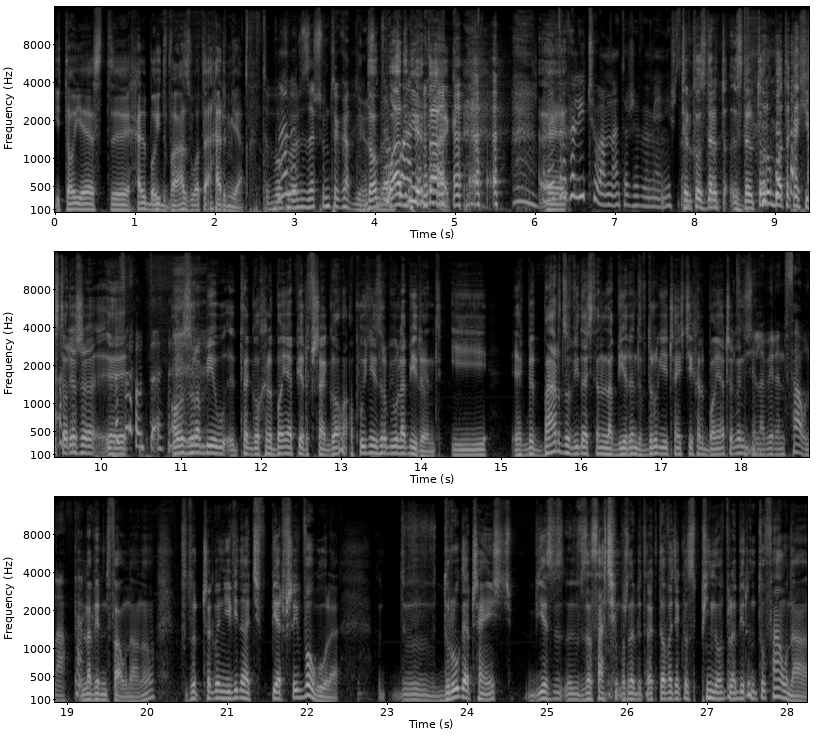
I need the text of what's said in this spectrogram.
i to jest y, Hellboy 2 Złota Armia. To było No, ale- już w zeszłym tygodniu. już Dokładnie tak. Ja trochę liczyłam na to, że wymienisz. Tylko z Del, z Del Toro była taka historia, że y, on zrobił tego Hellboya pierwszego, a później zrobił Labirynt i jakby bardzo widać ten labirynt w drugiej części Hellboya, czego. Się labirynt fauna. Labirynt Fauna, no, czego nie widać w pierwszej w ogóle. Druga część jest w zasadzie, można by traktować jako spin-off Labiryntu Fauna,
